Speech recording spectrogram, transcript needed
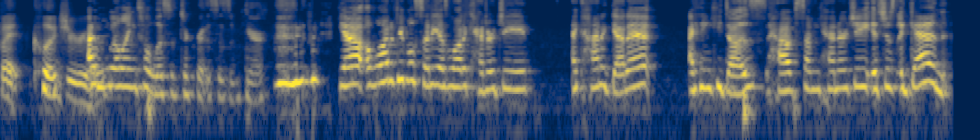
but Claude Giroux. I'm willing to listen to criticism here. yeah, a lot of people said he has a lot of energy. I kind of get it. I think he does have some energy. It's just again,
